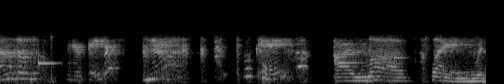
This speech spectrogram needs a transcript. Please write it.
None of those are your favorite? Yeah. Okay. I love playing with.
